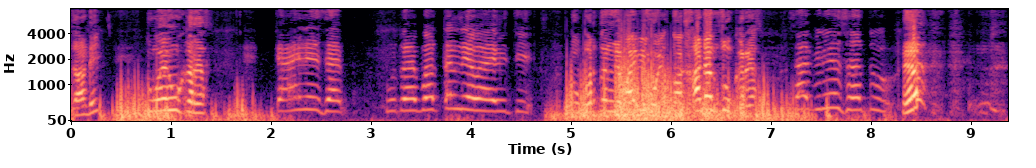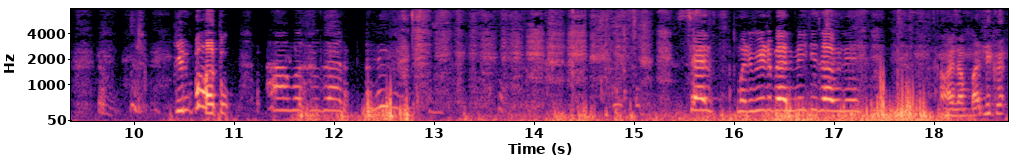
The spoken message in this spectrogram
દાડી તું અહીં શું કરે કાંઈ નહીં સાહેબ હું તો અહીં બર્તન લેવા આવી હતી તું બર્તન લેવા આવી હોય તો આ ખાડામાં શું કરે સાહેબ રેસ હતું હે કિનપા હતું આમ હતું સાહેબ સાહેબ મને વીડ બાર મીકી જાવ ને આ લંબાઈ નીકળ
